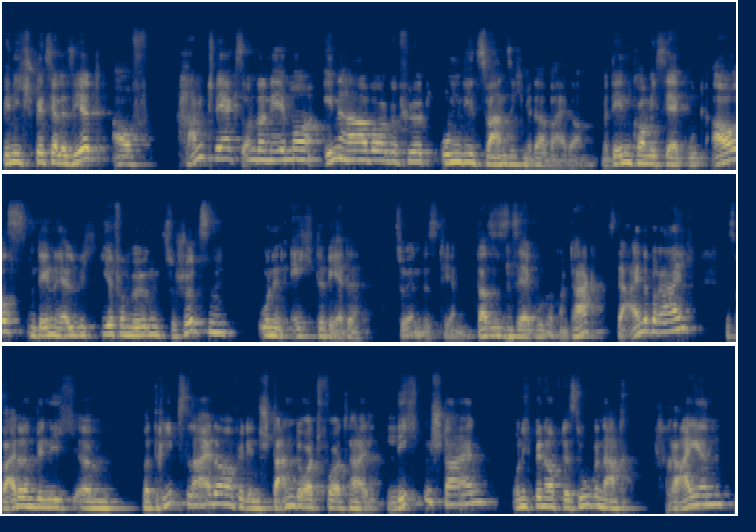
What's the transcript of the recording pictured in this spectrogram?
bin ich spezialisiert auf Handwerksunternehmer, Inhaber geführt, um die 20 Mitarbeiter. Mit denen komme ich sehr gut aus und denen helfe ich, ihr Vermögen zu schützen und in echte Werte zu investieren. Das ist ein sehr guter Kontakt. Das ist der eine Bereich. Des Weiteren bin ich ähm, Vertriebsleiter für den Standortvorteil Liechtenstein und ich bin auf der Suche nach freien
